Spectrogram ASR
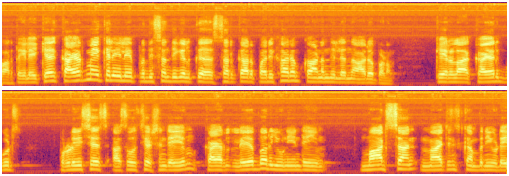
വാർത്തയിലേക്ക്. കയർ മേഖലയിലെ പ്രതിസന്ധികൾക്ക് സർക്കാർ പരിഹാരം കാണുന്നില്ലെന്ന ആരോപണം. കേരള കയർ ഗുഡ്സ് പ്രൊഡ്യൂസേഴ്സ് അസോസിയേഷന്റെയും കയർ ലേബർ യൂണിയന്റെയും മാർട്സ് ആൻഡ് മാറ്റിൻസ് കമ്പനിയുടെ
